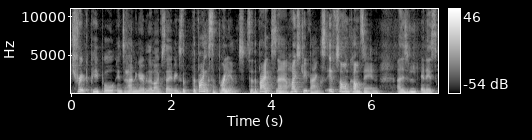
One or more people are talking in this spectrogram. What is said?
trick people into handing over their life savings. The, the banks are brilliant. So, the banks now, high street banks, if someone comes in and is, and is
